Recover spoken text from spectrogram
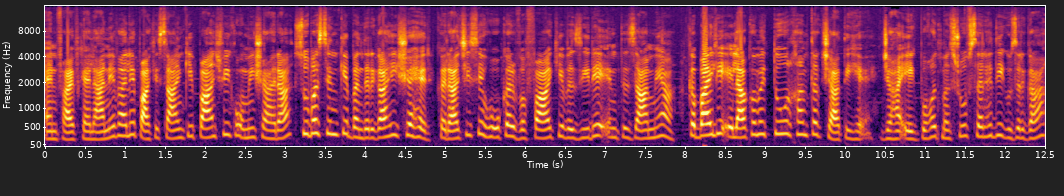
एन फाइव कहलाने वाले पाकिस्तान की पांचवी कौमी शाहरा सुबह सिंध के बंदरगाही शहर कराची से होकर वफा के वज़ीर इंतजामिया कबायली इलाकों में तूर खम तक जाती है, जहाँ एक बहुत मसरूफ सरहदी गुजरगाह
